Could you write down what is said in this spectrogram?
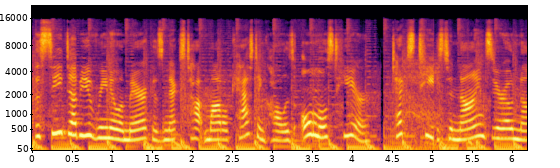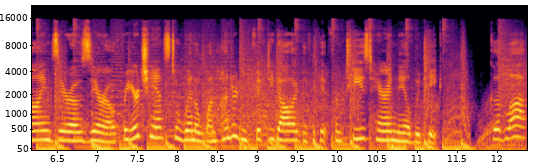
The CW Reno America's Next Top Model casting call is almost here. Text Tease to 90900 for your chance to win a $150 certificate from Teased Hair and Nail Boutique. Good luck!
